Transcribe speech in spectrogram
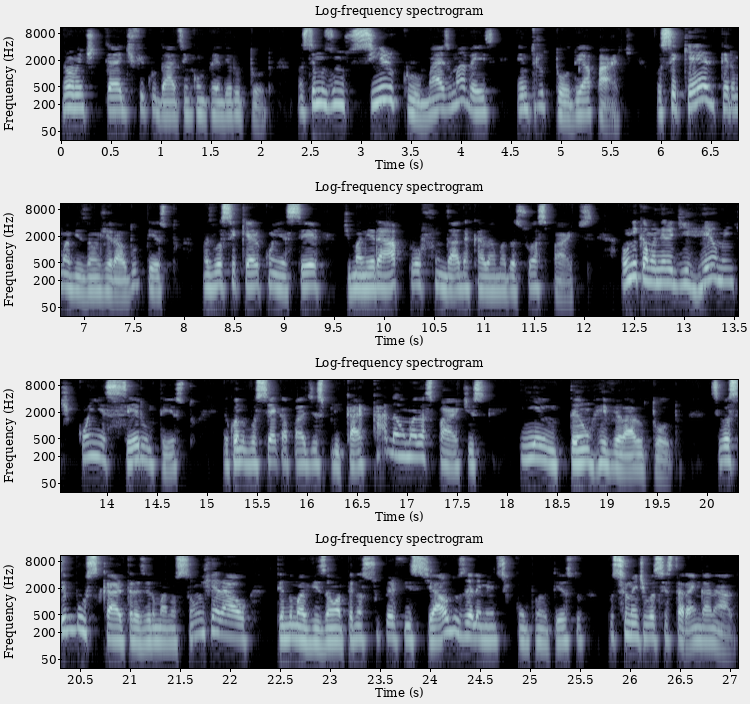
normalmente terá dificuldades em compreender o todo. Nós temos um círculo, mais uma vez, entre o todo e a parte. Você quer ter uma visão geral do texto, mas você quer conhecer de maneira aprofundada cada uma das suas partes. A única maneira de realmente conhecer um texto é quando você é capaz de explicar cada uma das partes e então revelar o todo. Se você buscar trazer uma noção geral, tendo uma visão apenas superficial dos elementos que compõem o texto, possivelmente você estará enganado.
